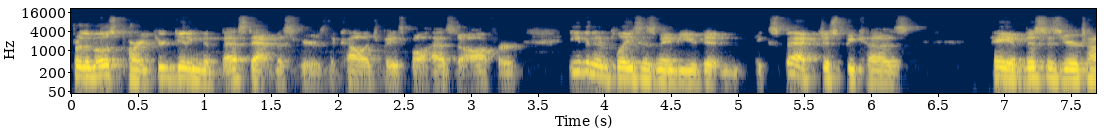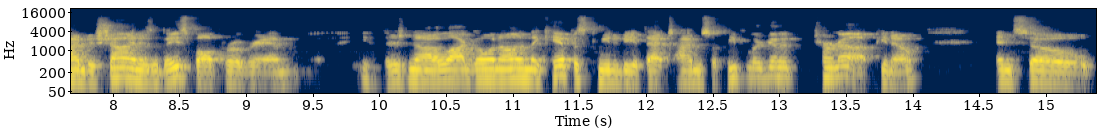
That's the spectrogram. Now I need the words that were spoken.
for the most part, you're getting the best atmospheres that college baseball has to offer, even in places maybe you didn't expect, just because, hey, if this is your time to shine as a baseball program, there's not a lot going on in the campus community at that time, so people are going to turn up, you know? And so,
